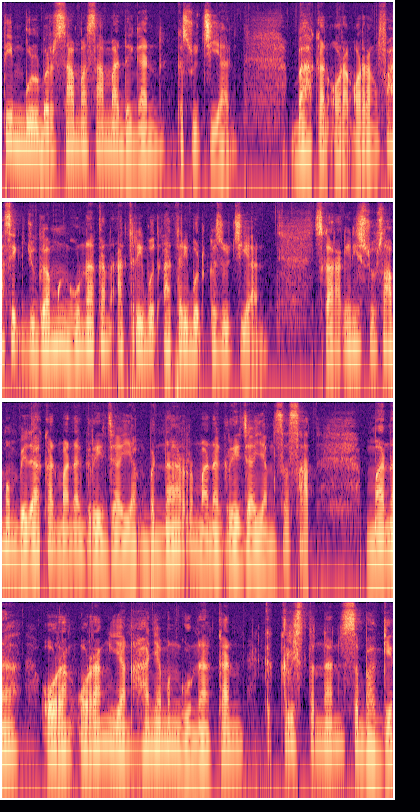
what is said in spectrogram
timbul bersama-sama dengan kesucian. Bahkan orang-orang fasik juga menggunakan atribut-atribut kesucian. Sekarang ini susah membedakan mana gereja yang benar, mana gereja yang sesat, mana orang-orang yang hanya menggunakan kekristenan sebagai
